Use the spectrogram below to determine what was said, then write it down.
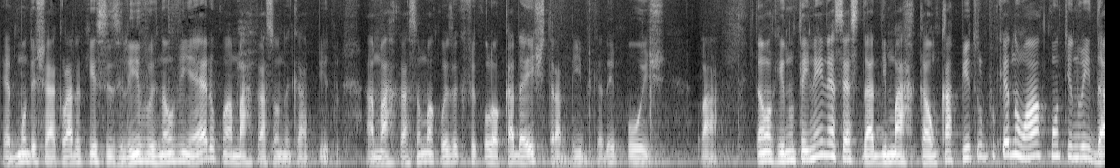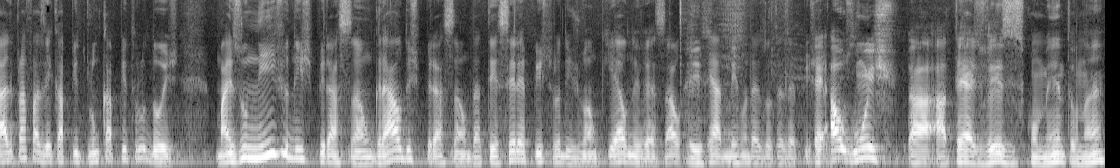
é bom deixar claro que esses livros não vieram com a marcação de capítulo. A marcação é uma coisa que foi colocada extra-bíblica depois. Lá. Então aqui não tem nem necessidade de marcar um capítulo, porque não há continuidade para fazer capítulo 1, capítulo 2. Mas o nível de inspiração, o grau de inspiração da terceira epístola de João, que é universal, Isso. é a mesma das outras É, epístolas. alguns a- até às vezes comentam, né?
